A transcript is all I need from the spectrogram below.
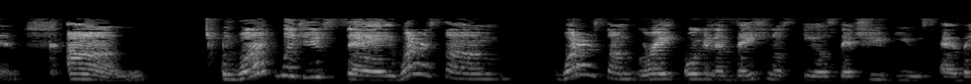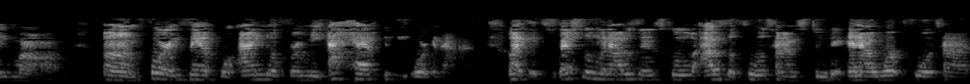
in. Um, what would you say, what are some, what are some great organizational skills that you've used as a mom? Um, for example, I know for me, I have to be organized. Like, especially when I was in school, I was a full-time student and I worked full-time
